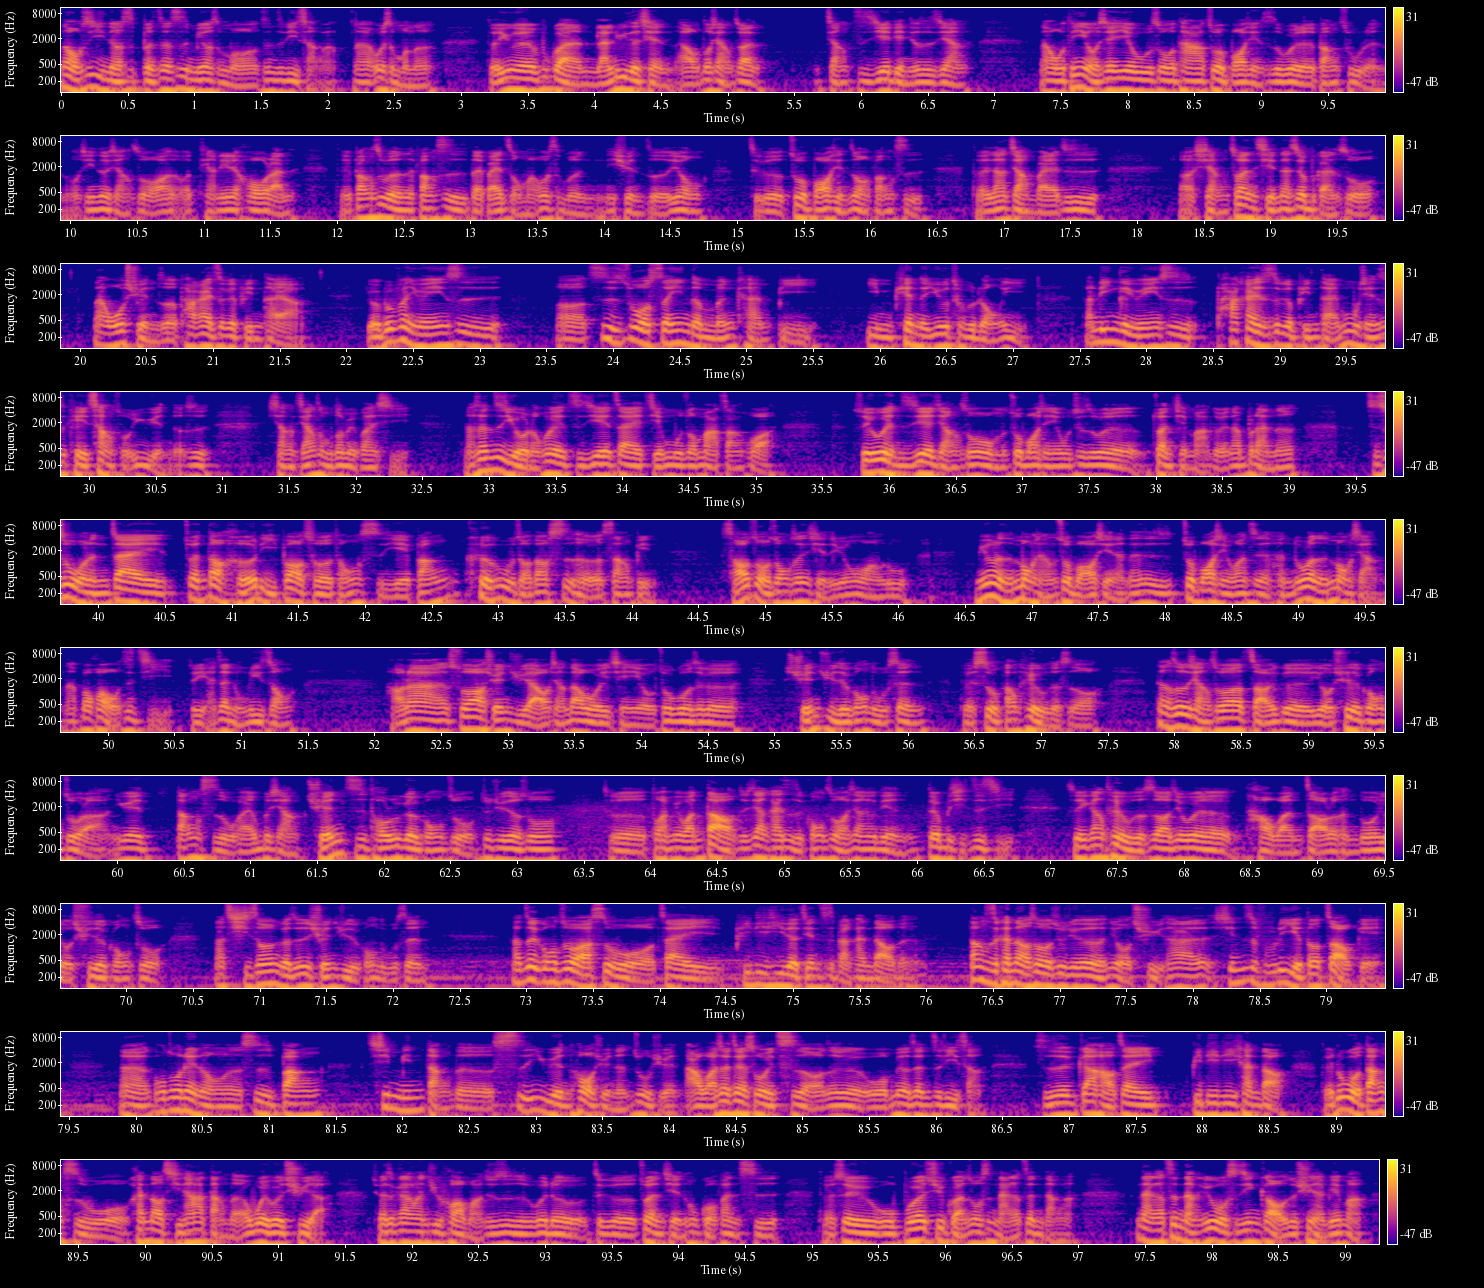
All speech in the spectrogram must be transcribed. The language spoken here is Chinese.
那我自己呢是本身是没有什么政治立场啊。那为什么呢？对，因为不管蓝绿的钱啊，我都想赚。讲直接点就是这样。那我听有些业务说他做保险是为了帮助人，我心里想说，我我听你的后兰，对，帮助人的方式百百种嘛，为什么你选择用这个做保险这种方式？对，这样讲白了就是呃想赚钱，但是又不敢说。那我选择趴开这个平台啊，有一部分原因是。呃，制作声音的门槛比影片的 YouTube 容易。那另一个原因是 p a d c a s 这个平台目前是可以畅所欲言的，是想讲什么都没关系。那甚至有人会直接在节目中骂脏话，所以我很直接讲说，我们做保险业务就是为了赚钱嘛，对？那不然呢？只是我能在赚到合理报酬的同时，也帮客户找到适合的商品，少走终身险的冤枉路。没有人的梦想做保险啊，但是做保险完成很多人的梦想，那包括我自己，所以还在努力中。好，那说到选举啊，我想到我以前有做过这个选举的工读生，对，是我刚退伍的时候，那个时候想说要找一个有趣的工作啦，因为当时我还不想全职投入一个工作，就觉得说这个都还没玩到，就这样开始工作好像有点对不起自己，所以刚退伍的时候就为了好玩找了很多有趣的工作，那其中一个就是选举的工读生，那这个工作啊是我在 PTT 的兼职版看到的，当时看到的时候就觉得很有趣，他薪资福利也都照给，那工作内容呢是帮。亲民党的市议员候选人助选啊，我还是再说一次哦，这个我没有政治立场，只是刚好在 BTT 看到。对，如果当时我看到其他党的，我也会去啊，就是刚刚那句话嘛，就是为了这个赚钱混口饭吃，对，所以我不会去管说是哪个政党啊，哪个政党给我时间告我就去哪边嘛。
